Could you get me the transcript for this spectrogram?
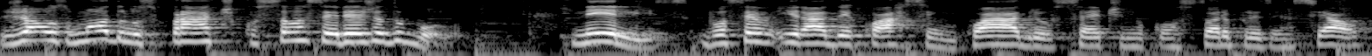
Já os módulos práticos são a cereja do bolo. Neles, você irá adequar seu enquadre ou set no consultório presencial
